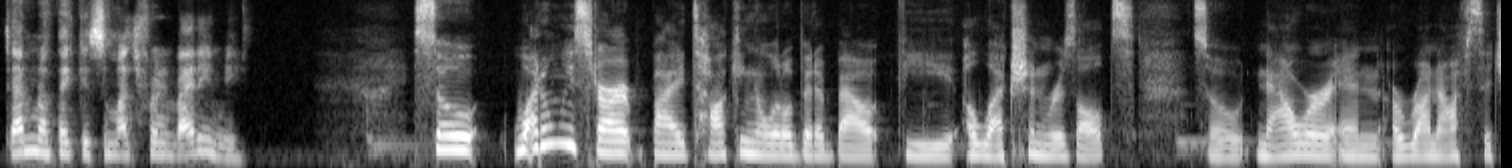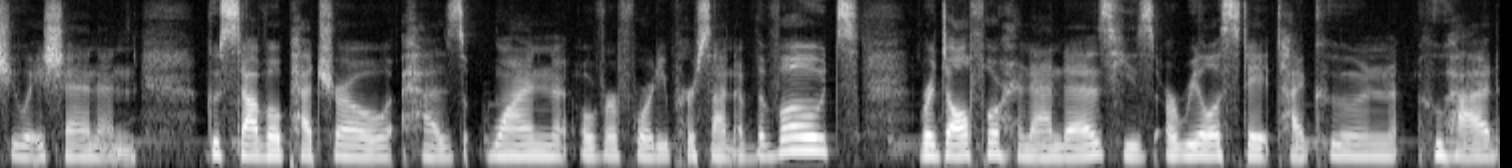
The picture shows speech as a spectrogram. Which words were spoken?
Tamara, thank you so much for inviting me. So, why don't we start by talking a little bit about the election results? So now we're in a runoff situation, and Gustavo Petro has won over 40% of the vote. Rodolfo Hernandez, he's a real estate tycoon who had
